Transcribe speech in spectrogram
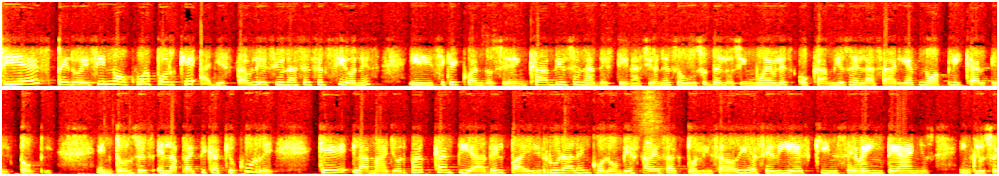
Sí es, pero es inocua porque allí establece unas excepciones y dice que cuando se den cambios en las destinaciones o usos de los inmuebles o cambios en las áreas no aplica el tope. Entonces, en la práctica, ¿qué ocurre? Que la mayor cantidad del país rural en Colombia está desactualizado de hace 10, 15, 20 años. Incluso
